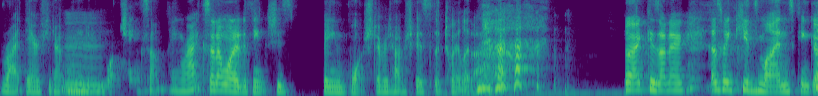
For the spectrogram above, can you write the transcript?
right there if you don't want her to be Mm. watching something, right? Because I don't want her to think she's being watched every time she goes to the toilet. right? Because I know that's where kids' minds can go,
